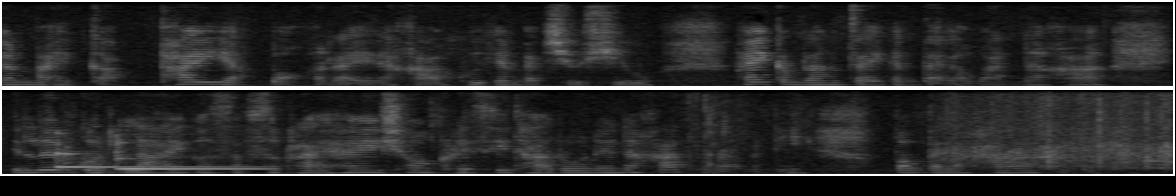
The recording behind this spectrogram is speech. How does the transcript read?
กันใหม่กับไพ่อยากบอกอะไรนะคะ คุยกันแบบชิวๆให้กำลังใจกันแต่ละวันนะคะ อย่าลืมกดไลค์กด subscribe ให้ช่อง Crazy Taro ด้วยนะคะสำหรับวันนี้ ป้อมไปและค่ะสวัสดีค่ะ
